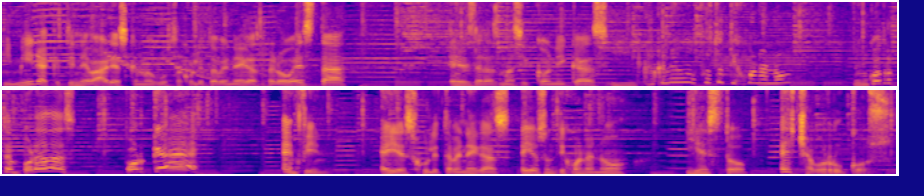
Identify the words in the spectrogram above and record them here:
Y mira que tiene varias que me gusta Julieta Venegas, pero esta es de las más icónicas. Y creo que no hemos puesto Tijuana, ¿no? En cuatro temporadas. ¿Por qué? En fin, ella es Julieta Venegas, ellos son Tijuana, no. Y esto es Chaborrucos.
